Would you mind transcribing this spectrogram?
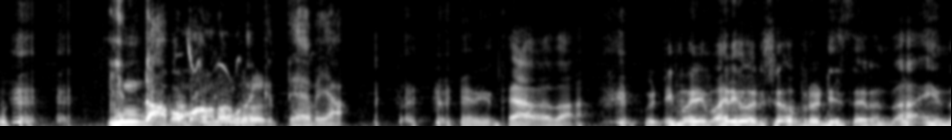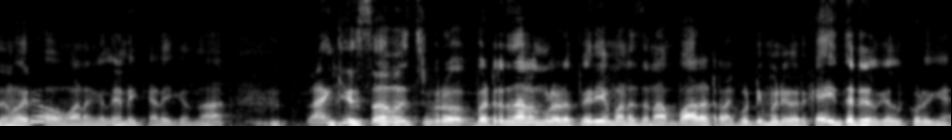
இந்த அவமானம் உனக்கு தேவையா? எனக்கு தேவைதான். குட்டிமணி மாதிரி ஒரு ஷோ ப்ரொடியூசர் இருந்தால் இந்த மாதிரி அவமானங்கள் எனக்கு கிடைக்கும் தான் thank you so much bro but இருந்தாலும் உங்களோட பெரிய மனசை நான் பாராட்டுறேன். குட்டிமணி ஒரு கைத்தட்டல்கள் கொடுங்க.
